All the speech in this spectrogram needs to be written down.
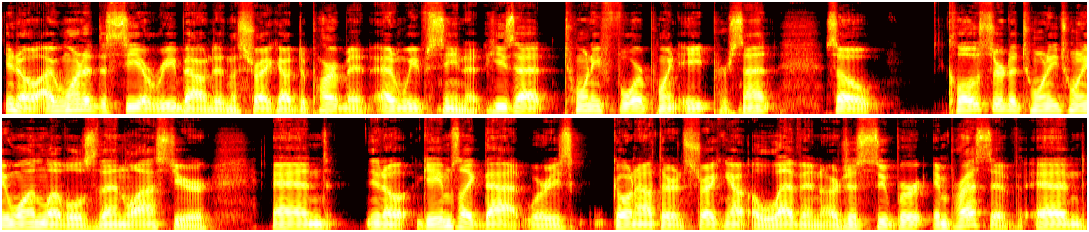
you know, I wanted to see a rebound in the strikeout department, and we've seen it. He's at 24.8%. So closer to 2021 levels than last year. And, you know, games like that where he's going out there and striking out 11 are just super impressive. And,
